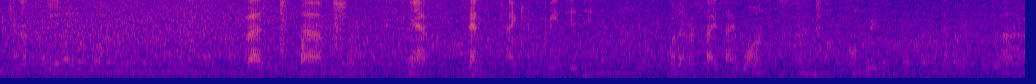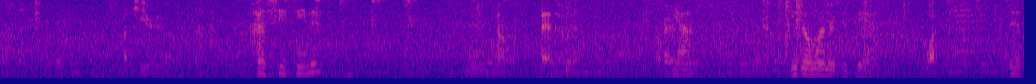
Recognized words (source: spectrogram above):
You cannot see it. But um, yeah, then I can print it in whatever size I want uh, on whatever uh, material. Has she seen it? mm, no, better than this. Yeah? Yeah. You don't want her to see it? What? This.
